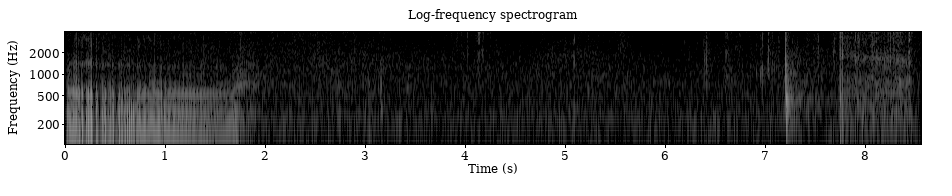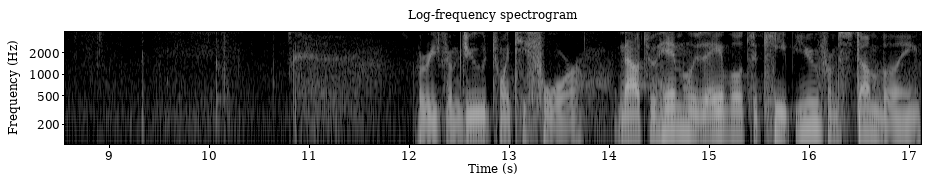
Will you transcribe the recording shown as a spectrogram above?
Uh, we read from Jude 24. Now, to him who is able to keep you from stumbling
